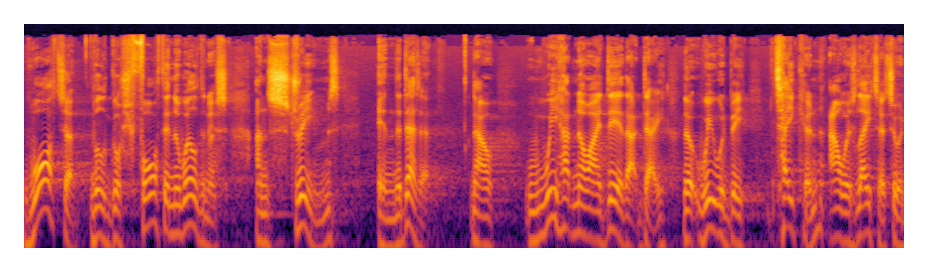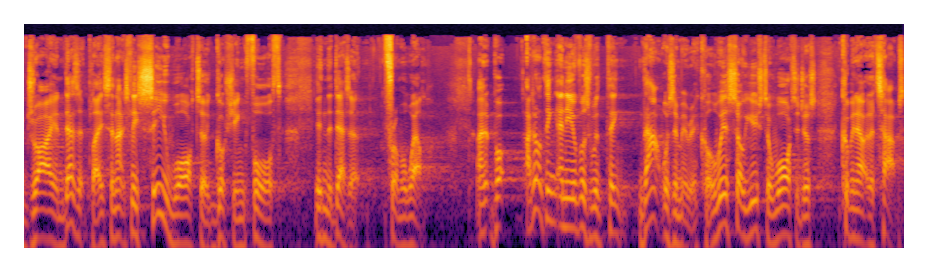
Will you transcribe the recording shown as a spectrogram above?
Water will gush forth in the wilderness and streams in the desert. Now, we had no idea that day that we would be taken hours later to a dry and desert place and actually see water gushing forth in the desert from a well. And, but I don't think any of us would think that was a miracle. We're so used to water just coming out of the taps,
